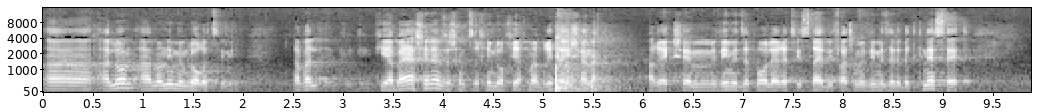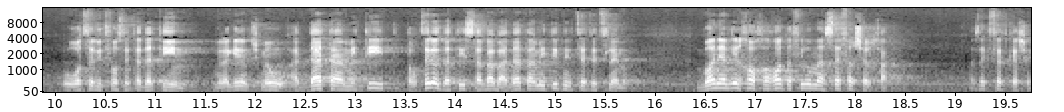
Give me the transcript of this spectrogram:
העלון, העלונים הם לא רציניים. אבל, כי הבעיה שלהם זה שהם צריכים להוכיח מהברית הישנה. הרי כשהם מביאים את זה פה לארץ ישראל, בפרט כשהם מביאים את זה לבית כנסת, הוא רוצה לתפוס את הדתיים ולהגיד להם, תשמעו, הדת האמיתית, אתה רוצה להיות דתי סבבה, הדת האמיתית נמצאת אצלנו. בוא אני אביא לך הוכחות אפילו מהספר שלך. אז זה קצת קשה.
